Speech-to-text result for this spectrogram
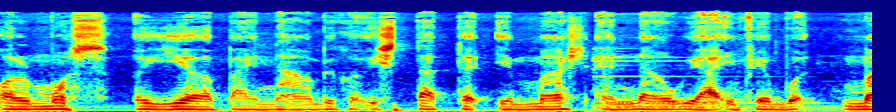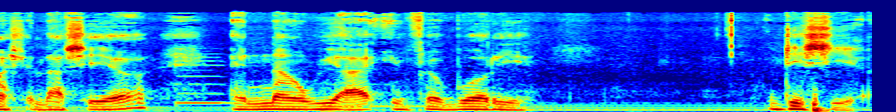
almost a year by now because it started in March and now we are in February March last year and now we are in February this year.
